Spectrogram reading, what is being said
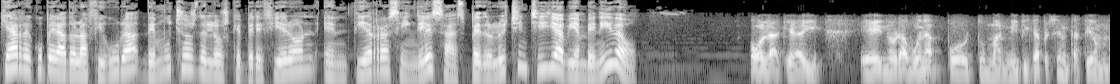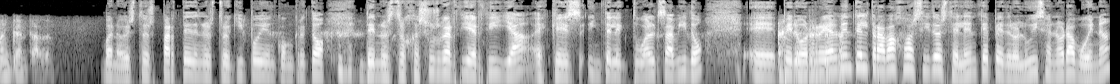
que ha recuperado la figura de muchos de los que perecieron en tierras inglesas. Pedro Luis Chinchilla, bienvenido. Hola, ¿qué hay? enhorabuena por tu magnífica presentación, me ha encantado. Bueno, esto es parte de nuestro equipo y en concreto de nuestro Jesús García Ercilla, que es intelectual sabido, eh, pero realmente el trabajo ha sido excelente. Pedro Luis, enhorabuena.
